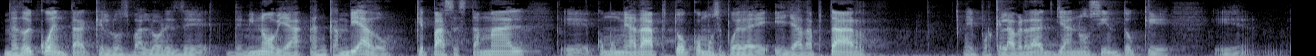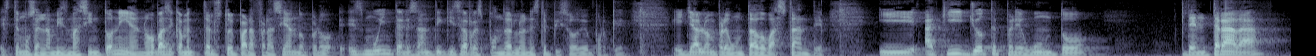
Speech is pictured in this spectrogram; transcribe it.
me doy cuenta que los valores de, de mi novia han cambiado. ¿Qué pasa? ¿Está mal? ¿Cómo me adapto? ¿Cómo se puede ella adaptar? porque la verdad ya no siento que estemos en la misma sintonía, ¿no? Básicamente te lo estoy parafraseando, pero es muy interesante y quise responderlo en este episodio porque eh, ya lo han preguntado bastante. Y aquí yo te pregunto, de entrada,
